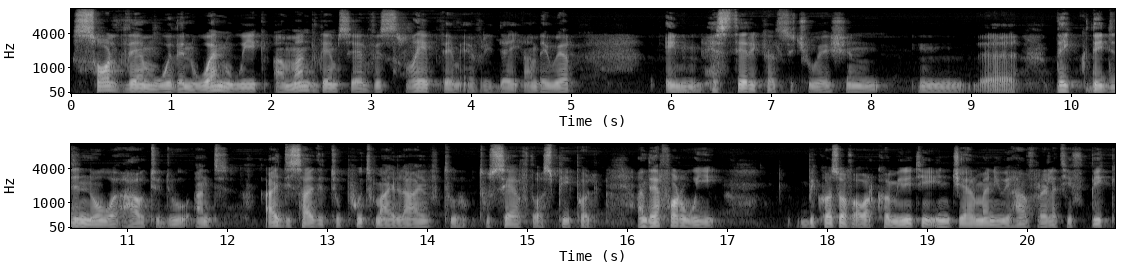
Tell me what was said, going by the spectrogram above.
sold them within one week among themselves, raped them every day, and they were in hysterical situation. Mm, uh, they they didn't know how to do, and I decided to put my life to to serve those people, and therefore we because of our community in Germany, we have relative big,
